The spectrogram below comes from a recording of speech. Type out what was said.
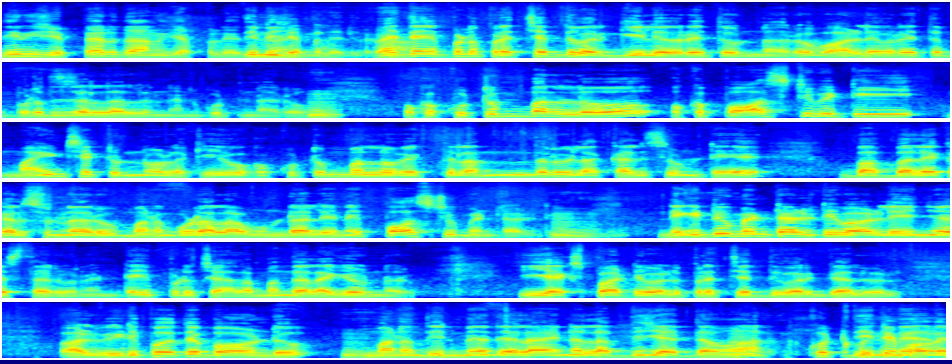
దీనికి చెప్పారు దానికి చెప్పలేదు. దీన్ని చెప్పలేదు. అయితే ఇప్పుడు ప్రత్యర్థి వర్గీయులు ఎవరైతే ఉన్నారో వాళ్ళు ఎవరైతే బురద జల్లాలని అనుకుంటున్నారో ఒక కుటుంబంలో ఒక పాజిటివిటీ మైండ్ సెట్ ఉన్నోళ్ళకి ఒక కుటుంబంలో వ్యక్తులందరూ ఇలా కలిసి ఉంటే "బా, భలే కలిసి ఉన్నారు మనం కూడా అలా ఉండాలి అనే పాజిటివ్ మెంటాలిటీ నెగిటివ్ మెంటాలిటీ వాళ్ళు ఏం చేస్తారు అని అంటే ఇప్పుడు చాలామంది అలాగే ఉన్నారు. ఈ ఎక్స్ పార్టీ వాళ్ళు ప్రత్యర్థి వర్గాలు వాళ్ళు వాళ్ళు విడిపోతే బాగుండు. మనం దీని మీద ఎలా అయినా లబ్ధి చేద్దామా? దీని మీద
